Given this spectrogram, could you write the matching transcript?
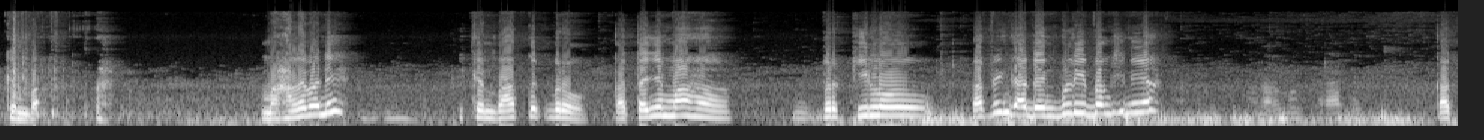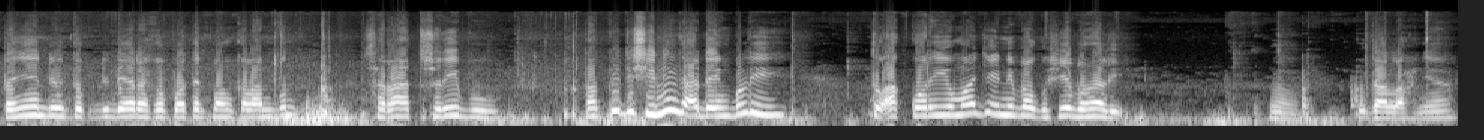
Ikan bak mahal ya nih? Ikan bakut bro. Katanya mahal. Berkilo tapi nggak ada yang beli bang sini ya. Katanya di, untuk di daerah Kabupaten Pangkalan pun 100 ribu. Tapi di sini nggak ada yang beli. Tuh akuarium aja ini bagus ya Bang Ali. Nah, itu galahnya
